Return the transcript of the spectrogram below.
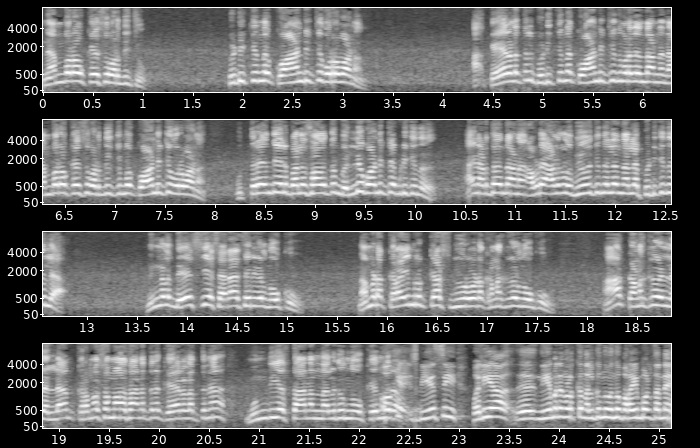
നമ്പർ ഓഫ് കേസ് വർദ്ധിച്ചു. പിടിക്കുന്ന ക്വാണ്ടിറ്റി കുറവാണ്. കേരളത്തിൽ പിടിക്കുന്ന ക്വാണ്ടിറ്റി എന്ന് പറഞ്ഞാൽ എന്താണ്? നമ്പർ ഓഫ് കേസ് വർദ്ധിക്കുമ്പോൾ ക്വാണ്ടിറ്റി കുറവാണ്. ഉത്തരേന്ത്യയിൽ പല ഭാഗത്തും വലിയ ക്വാണ്ടിറ്റി പിടിക്കുന്നത്. അതിനർത്ഥം എന്താണ്? അവിടെ ആളുകൾ ഉപയോഗിക്കുന്നില്ല എന്നല്ല പിടിക്കുന്നില്ല. നിങ്ങൾ ദേശീയ ശരാശരികൾ നോക്കൂ. നമ്മുടെ ക്രൈം റെക്കോർഡ്സ് ബ്യൂറോയുടെ കണക്കുകൾ നോക്കൂ. ആ കണക്കുകളിലെല്ലാം ക്രമസമാധാനത്തിന് കേരളത്തിന് മുന്തിയ സ്ഥാനം നൽകുന്നു പി എസ് സി വലിയ നിയമനങ്ങളൊക്കെ നൽകുന്നു എന്ന് പറയുമ്പോൾ തന്നെ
